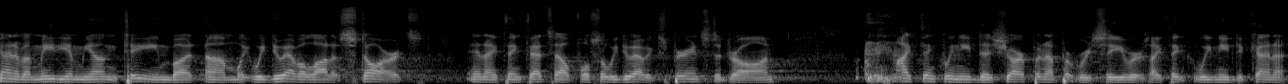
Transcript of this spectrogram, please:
kind of a medium young team, but um, we, we do have a lot of starts and I think that's helpful. So we do have experience to draw on. I think we need to sharpen up at receivers. I think we need to kind of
